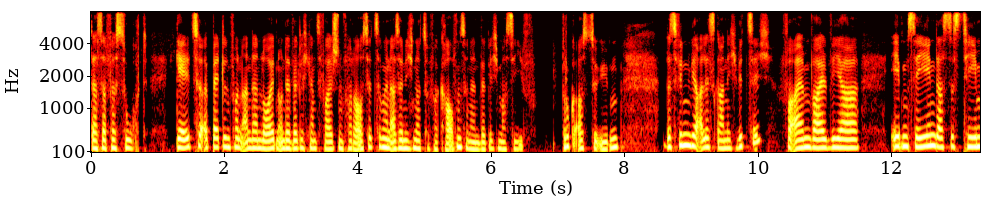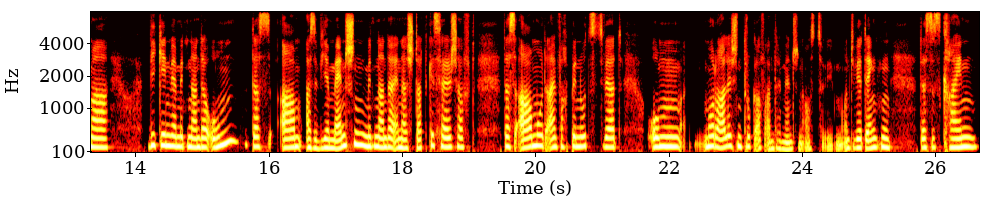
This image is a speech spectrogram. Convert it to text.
dass er versucht, Geld zu erbetteln von anderen Leuten unter wirklich ganz falschen Voraussetzungen. Also nicht nur zu verkaufen, sondern wirklich massiv Druck auszuüben. Das finden wir alles gar nicht witzig. Vor allem, weil wir eben sehen, dass das Thema, wie gehen wir miteinander um, dass Arm, also wir Menschen miteinander in der Stadtgesellschaft, dass Armut einfach benutzt wird, um moralischen Druck auf andere Menschen auszuüben. Und wir denken, das ist kein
